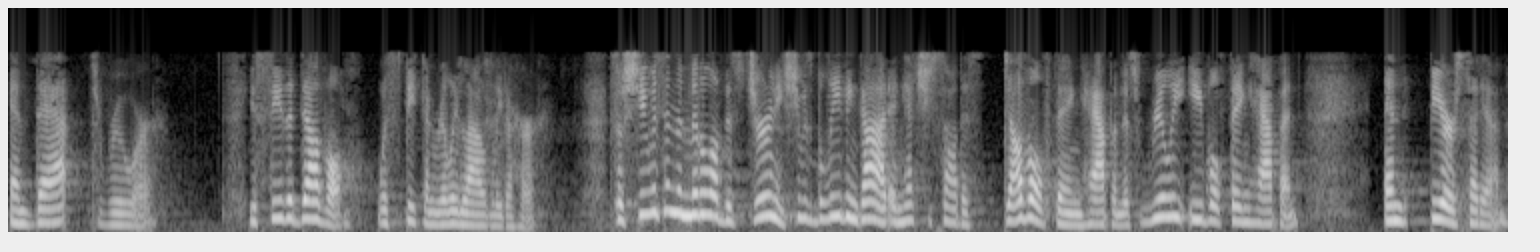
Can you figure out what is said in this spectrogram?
And that threw her. You see, the devil was speaking really loudly to her. So she was in the middle of this journey. She was believing God, and yet she saw this devil thing happen, this really evil thing happen. And fear set in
